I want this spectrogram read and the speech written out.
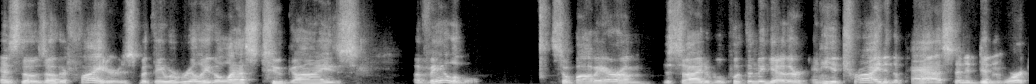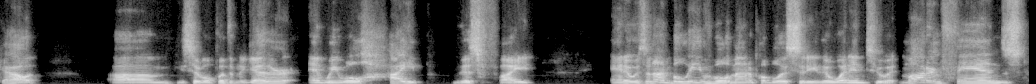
as those other fighters, but they were really the last two guys available so Bob Arum decided we'll put them together, and he had tried in the past and it didn't work out. Um, he said we'll put them together and we will hype this fight. And it was an unbelievable amount of publicity that went into it. Modern fans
